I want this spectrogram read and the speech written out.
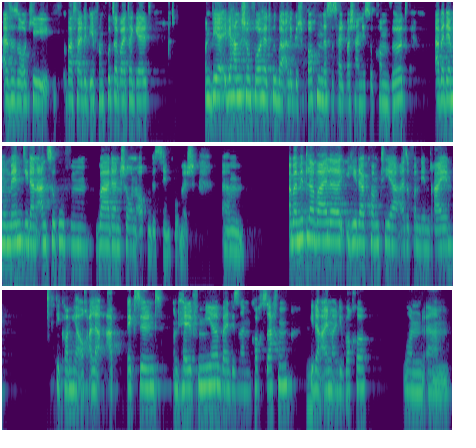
also so, okay, was haltet ihr von Kurzarbeitergeld? Und wir, wir haben schon vorher drüber alle gesprochen, dass es halt wahrscheinlich so kommen wird. Aber der Moment, die dann anzurufen, war dann schon auch ein bisschen komisch. Ähm, aber mittlerweile, jeder kommt hier, also von den drei, die kommen hier auch alle abwechselnd und helfen mir bei diesen Kochsachen, mhm. jeder einmal die Woche. Und ähm,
